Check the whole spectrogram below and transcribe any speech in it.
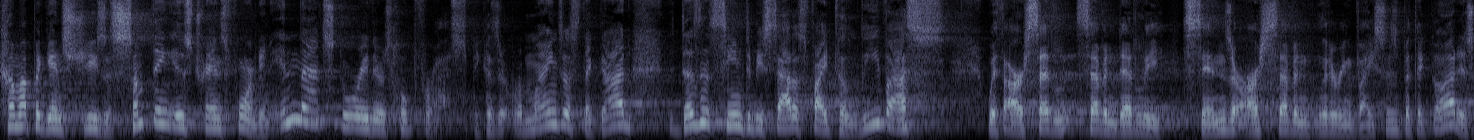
come up against Jesus, something is transformed. And in that story, there's hope for us because it reminds us that God doesn't seem to be satisfied to leave us with our seven deadly sins or our seven glittering vices, but that God is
